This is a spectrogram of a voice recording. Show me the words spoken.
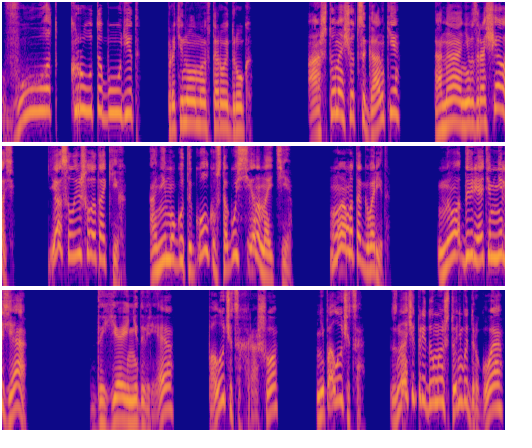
«Вот круто будет!» — протянул мой второй друг. «А что насчет цыганки? Она не возвращалась? Я слышал о таких. Они могут иголку в стогу сена найти. Мама так говорит. Но доверять им нельзя. Да я и не доверяю. Получится хорошо. Не получится. Значит, придумаю что-нибудь другое.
